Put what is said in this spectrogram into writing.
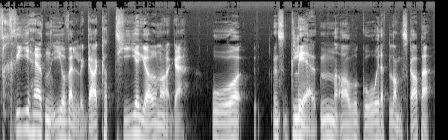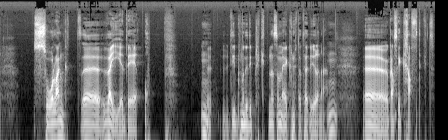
friheten i å velge hva tid jeg gjør noe, og den gleden av å gå i dette landskapet, så langt eh, veier det opp mm. de, en måte de pliktene som er knytta til dyrene. Eh, ganske kraftig.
